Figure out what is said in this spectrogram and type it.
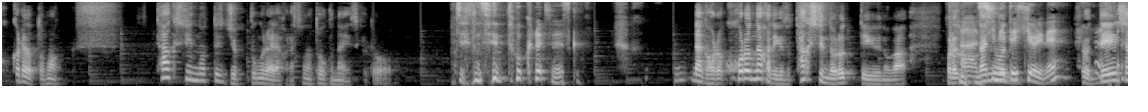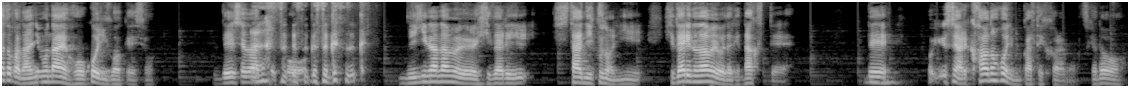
ここからだとまあタクシーに乗って10分ぐらいだからそんな遠くないですけど。全然遠くないじゃないですか。なんかほら心の中で言うとタクシーに乗るっていうのがこれ何もね。電車とか何もない方向に行くわけですよ。電車があってそこっかそっかそっかそっか。右斜め上左下に行くのに左斜め上だけなくて。で、要するにあれ川の方に向かっていくからなんですけど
